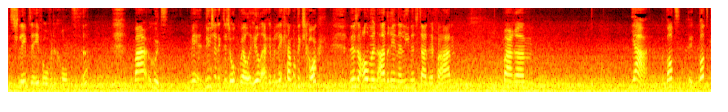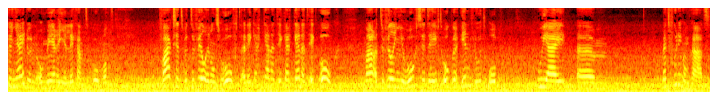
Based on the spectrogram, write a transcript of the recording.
sleepte even over de grond. maar goed, nu zit ik dus ook wel heel erg in mijn lichaam, want ik schrok. Dus al mijn adrenaline staat even aan. Maar um, ja, wat, wat kun jij doen om meer in je lichaam te komen? Want vaak zitten we te veel in ons hoofd. En ik herken het, ik herken het, ik ook. Maar te veel in je hoofd zitten heeft ook weer invloed op hoe jij um, met voeding omgaat.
